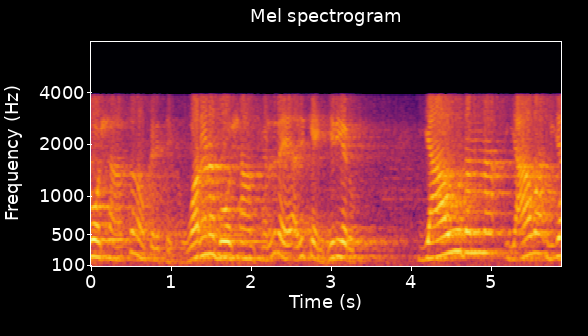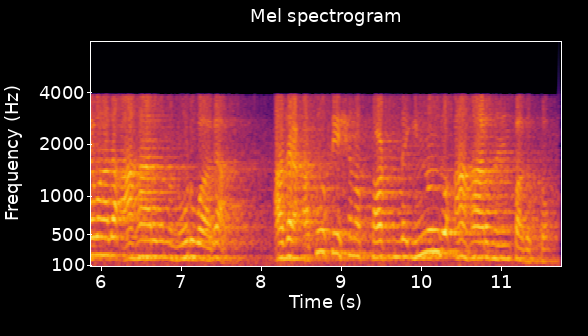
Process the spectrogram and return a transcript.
ದೋಷ ಅಂತ ನಾವು ಕರಿತೇವೆ. ವರ್ಣ ದೋಷ ಅಂತ ಹೇಳಿದ್ರೆ ಅದಕ್ಕೆ ಹಿರಿಯರು ಯಾವುದನ್ನ ಯಾವ ನಿಜವಾದ ಆಹಾರವನ್ನು ನೋಡುವಾಗ ಅದರ ಅಸೋಸಿಯೇಷನ್ ಆಫ್ ಥಾಟ್ಸ್ ಇಂದ ಇನ್ನೊಂದು ಆಹಾರದ ನೆನಪಾಗುತ್ತೋ?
